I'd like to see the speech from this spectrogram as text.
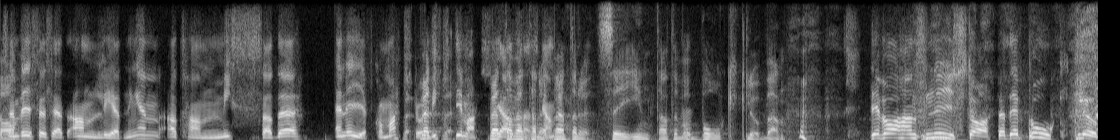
Och sen Ja. visade det sig att anledningen att han missade en IFK-match då. En viktig match i Vänta, vänta nu, vänta nu. Säg inte att det var Bokklubben. Det var hans nystartade bokklubb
